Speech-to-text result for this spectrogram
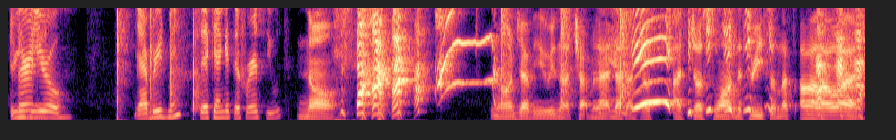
Three 30. zero. Yeah, breed me so you can get the first youth. No. no, Javi, is not chat me like that. I just I just want the threesome. That's all I want.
